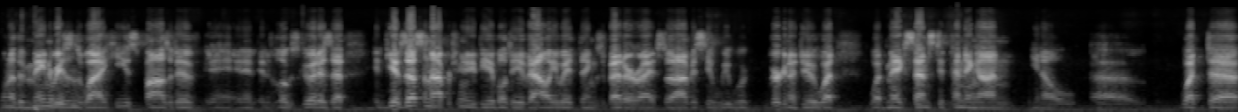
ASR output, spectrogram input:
one of the main reasons why he's positive and it, it, looks good is that it gives us an opportunity to be able to evaluate things better, right? So obviously we we're, we're going to do what what makes sense depending on you know. Uh, what uh,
